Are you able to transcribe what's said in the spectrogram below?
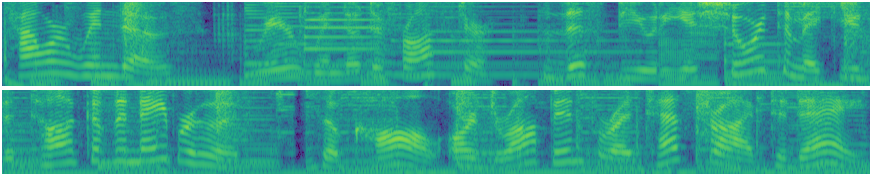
power windows, rear window defroster. This beauty is sure to make you the talk of the neighborhood. So call or drop in for a test drive today.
